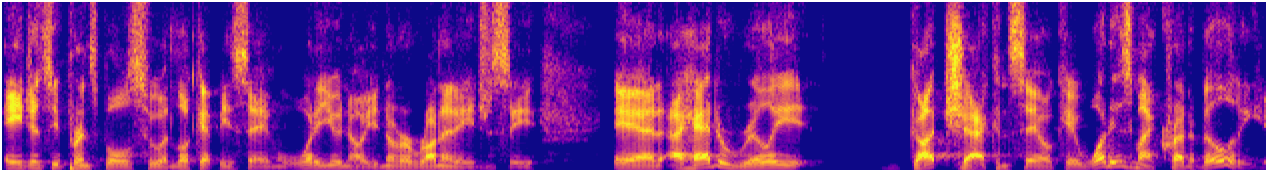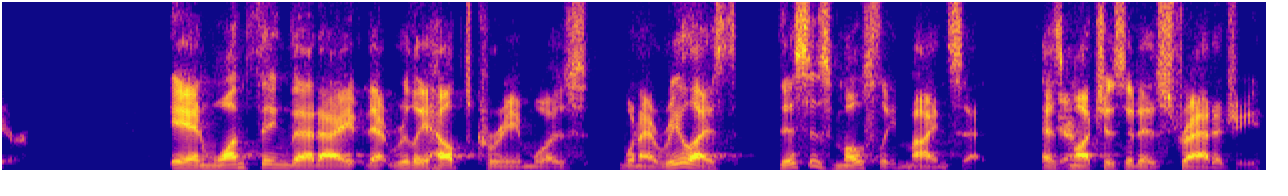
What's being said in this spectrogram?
agency principals who would look at me saying, "What do you know? You never run an agency," and I had to really gut check and say, "Okay, what is my credibility here?" And one thing that I that really helped Kareem was when I realized this is mostly mindset as yeah. much as it is strategy.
